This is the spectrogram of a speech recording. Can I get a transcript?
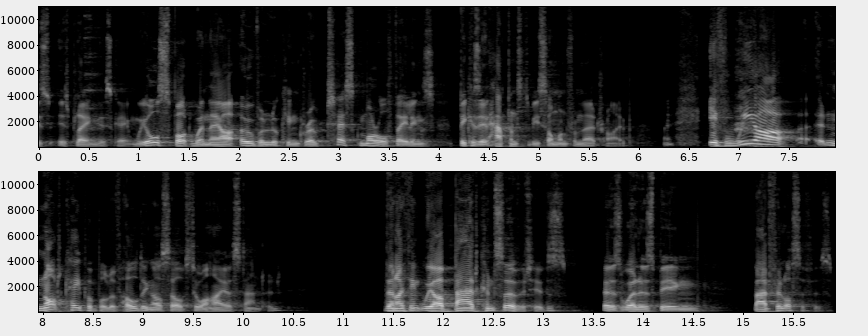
is, is playing this game. We all spot when they are overlooking grotesque moral failings because it happens to be someone from their tribe. If we are not capable of holding ourselves to a higher standard, then I think we are bad conservatives as well as being bad philosophers.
